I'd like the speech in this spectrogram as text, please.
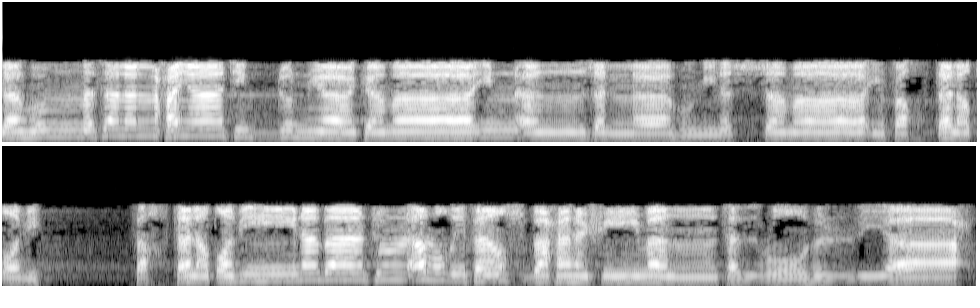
لهم مثل الحياة الدنيا كماء إن أنزلناه من السماء فاختلط به فاختلط به نبات الأرض فأصبح هشيما تذروه الرياح.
